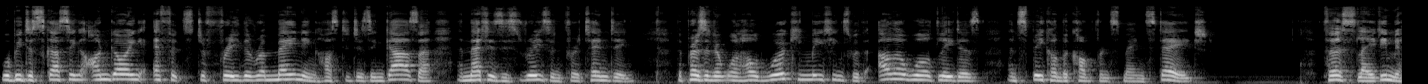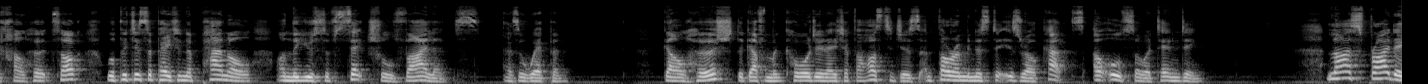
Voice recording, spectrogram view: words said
will be discussing ongoing efforts to free the remaining hostages in Gaza, and that is his reason for attending. The president will hold working meetings with other world leaders and speak on the conference main stage. First Lady Michal Herzog will participate in a panel on the use of sexual violence as a weapon. Gal Hirsch, the government coordinator for hostages, and Foreign Minister Israel Katz are also attending. Last Friday,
